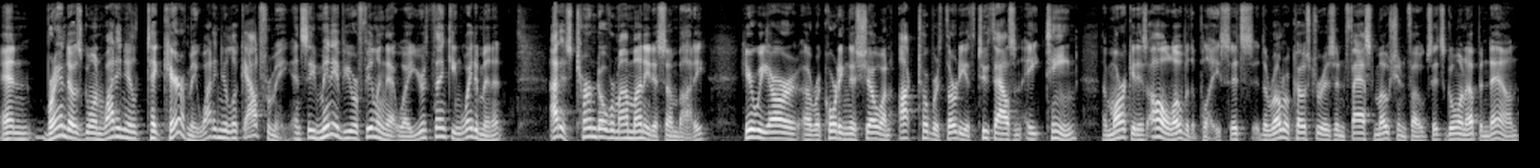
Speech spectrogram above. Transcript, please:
And Brando's going, Why didn't you take care of me? Why didn't you look out for me? And see, many of you are feeling that way. You're thinking, Wait a minute, I just turned over my money to somebody. Here we are uh, recording this show on October 30th, 2018. The market is all over the place. It's the roller coaster is in fast motion, folks. It's going up and down.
